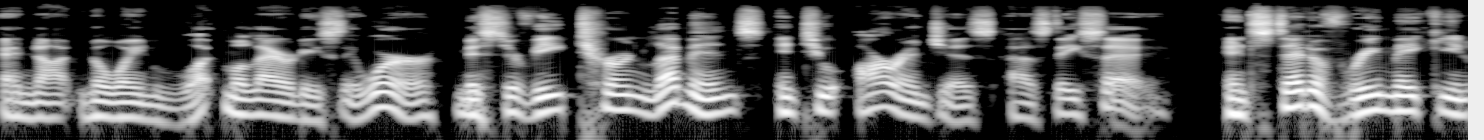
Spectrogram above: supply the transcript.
and not knowing what molarities they were, Mr. V turned lemons into oranges, as they say. Instead of remaking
